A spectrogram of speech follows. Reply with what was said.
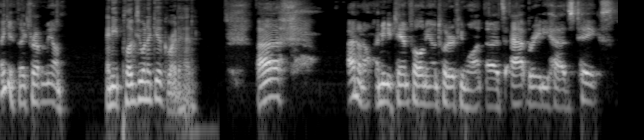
Thank you. Thanks for having me on. Any plugs you want to give? Go right ahead. Uh, I don't know. I mean, you can follow me on Twitter if you want. Uh, it's at Brady has takes.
